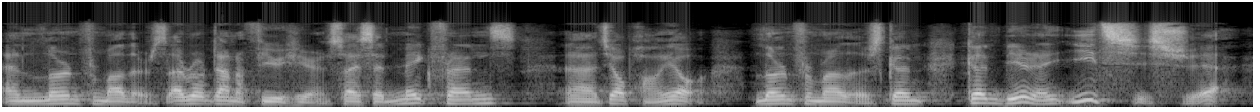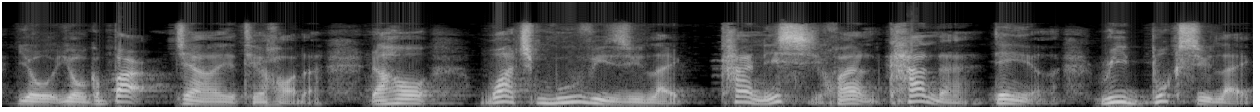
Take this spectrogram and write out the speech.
and learn from others. I wrote down a few here, so I said make friends，呃，交朋友，learn from others，跟跟别人一起学，有有个伴儿，这样也挺好的。然后 watch movies you like，看你喜欢看的电影，read books you like，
